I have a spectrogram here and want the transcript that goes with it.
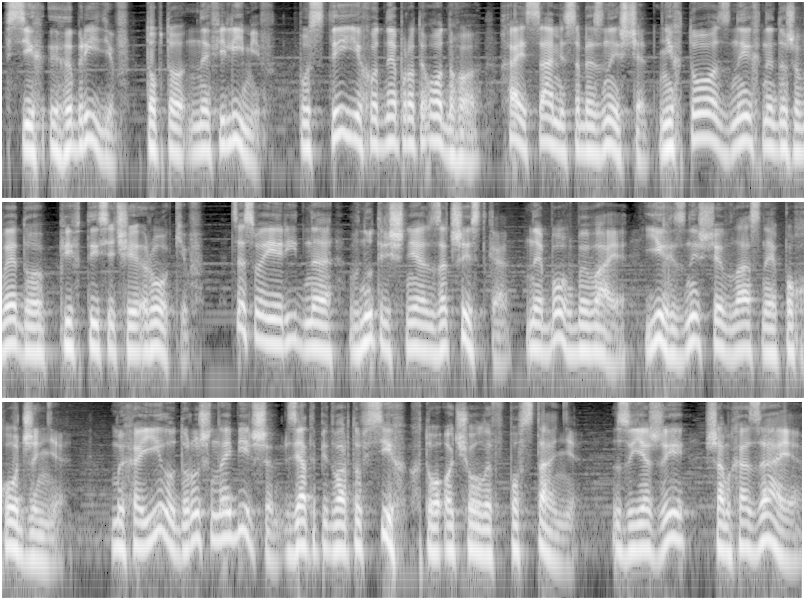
всіх гибридів, тобто нефілімів. Пусти їх одне проти одного, хай самі себе знищать. Ніхто з них не доживе до півтисячі років. Це своєрідна внутрішня зачистка. Не Бог вбиває, їх знищує власне походження. Михаїлу доручено найбільше взяти під варту всіх, хто очолив повстання. Зв'яжи Шамхазая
